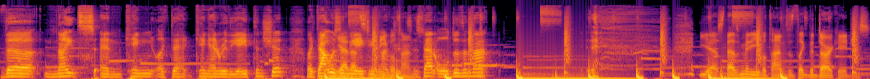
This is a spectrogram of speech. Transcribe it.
the knights and king like the King Henry VIII and shit. Like that was Yeah, in the that's medieval 1800s. times. Is that older than that? Yes, that's medieval times. It's like the Dark Ages.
